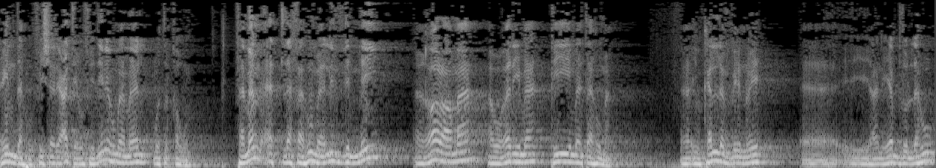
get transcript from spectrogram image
عنده في شريعته وفي دينه هما مال متقوم. فمن أتلفهما للذمي غرم أو غرم قيمتهما. يكلف بأنه إيه؟ يعني يبذل له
